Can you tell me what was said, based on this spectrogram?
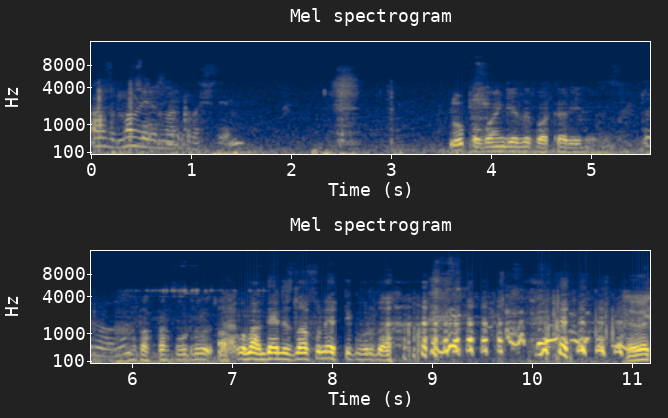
Ağzımdan verin arkadaşlarım. Hop. Baban gelir bakar yine. Dur oğlum. Bak bak vurdu. Ulan Deniz lafını ettik burada. Evet.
